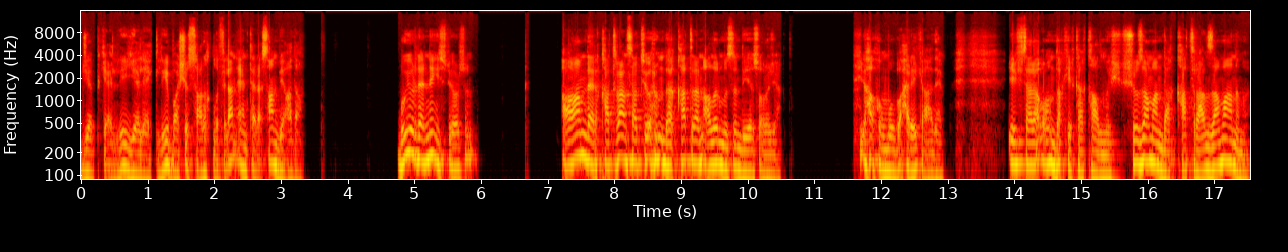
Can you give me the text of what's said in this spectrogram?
cepkenli, yelekli, başı sarıklı filan enteresan bir adam. Buyur der ne istiyorsun? Ağam der katran satıyorum da katran alır mısın diye soracaktım. Yahu mübarek Adem. İftara 10 dakika kalmış. Şu zamanda katran zamanı mı?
